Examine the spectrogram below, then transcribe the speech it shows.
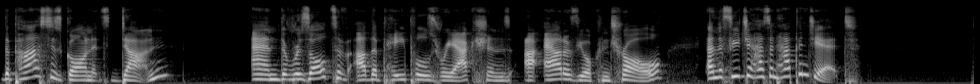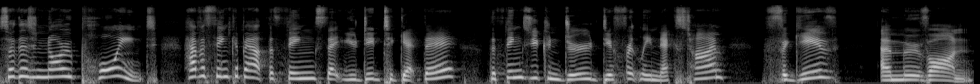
The past is gone, it's done. And the results of other people's reactions are out of your control, and the future hasn't happened yet. So there's no point. Have a think about the things that you did to get there, the things you can do differently next time, forgive and move on.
